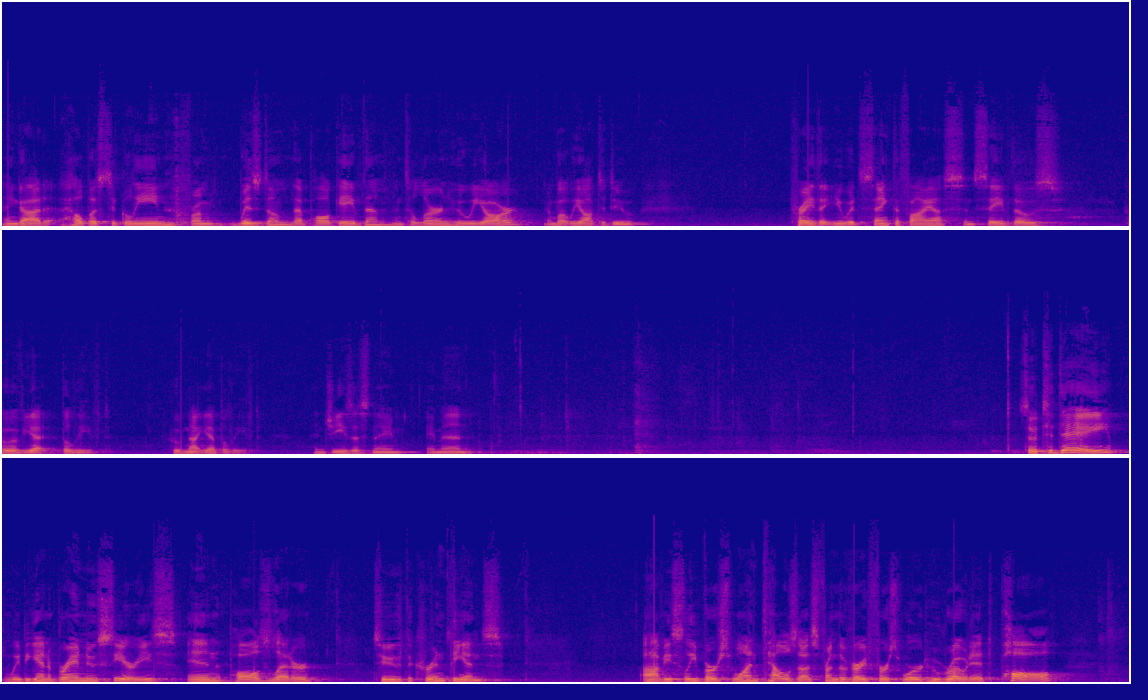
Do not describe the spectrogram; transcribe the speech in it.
And God, help us to glean from wisdom that Paul gave them and to learn who we are and what we ought to do. Pray that you would sanctify us and save those who have yet believed, who have not yet believed. In Jesus' name, amen. So today, we began a brand new series in Paul's letter to the Corinthians. Obviously, verse 1 tells us from the very first word who wrote it Paul,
